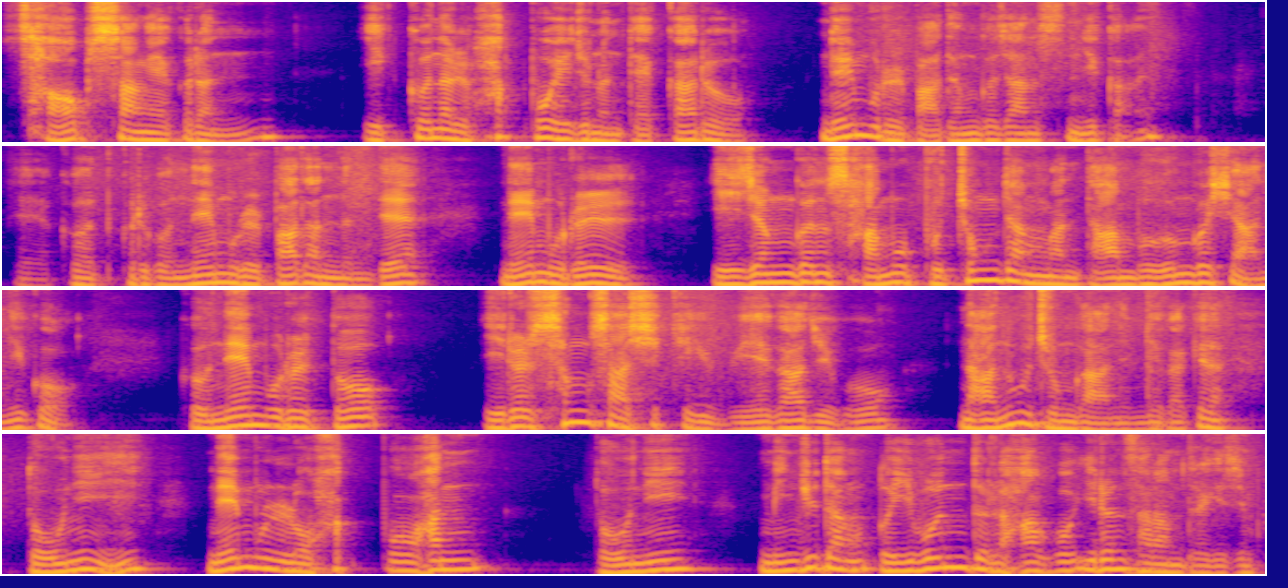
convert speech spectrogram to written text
사업상의 그런 이권을 확보해 주는 대가로 뇌물을 받은 거지 않습니까 예. 그, 그리고 뇌물을 받았는데 뇌물을 이정근 사무부총장만 다 먹은 것이 아니고 그 뇌물을 또 이를 성사시키기 위해 가지고 나누준 거 아닙니까 그러니까 돈이 뇌물로 확보한 돈이 민주당 의원들하고 이런 사람들에게 지금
